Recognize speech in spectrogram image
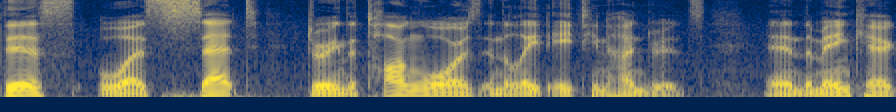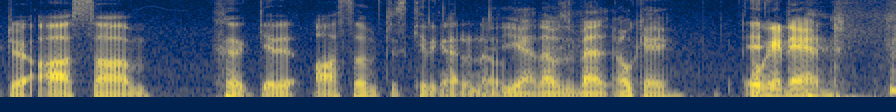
This was set during the Tong Wars in the late 1800s, and the main character Assam, get it? Awesome? Just kidding. I don't know. yeah that was bad okay It- okay dad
